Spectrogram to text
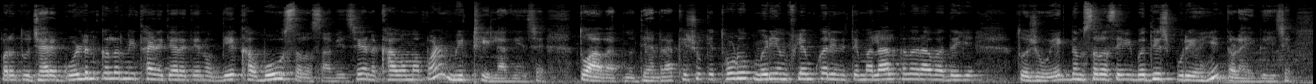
પરંતુ જ્યારે ગોલ્ડન કલરની થાય ને ત્યારે તેનો દેખાવ બહુ સરસ આવે છે અને ખાવામાં પણ મીઠી લાગે છે. તો આ વાતનું ધ્યાન રાખીશું કે થોડુંક મીડિયમ ફ્લેમ કરીને તેમાં લાલ કલર આવવા દઈએ તો જો એકદમ સરસ એવી બધી જ પૂરી અહીં તળાઈ ગઈ છે.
